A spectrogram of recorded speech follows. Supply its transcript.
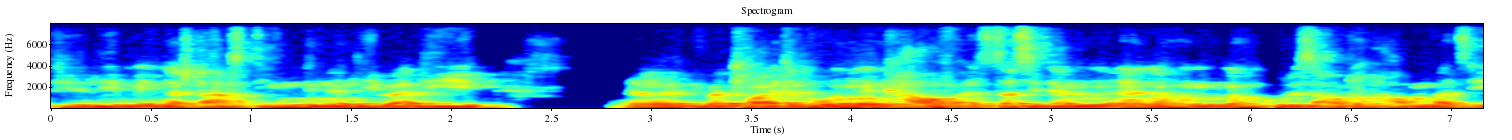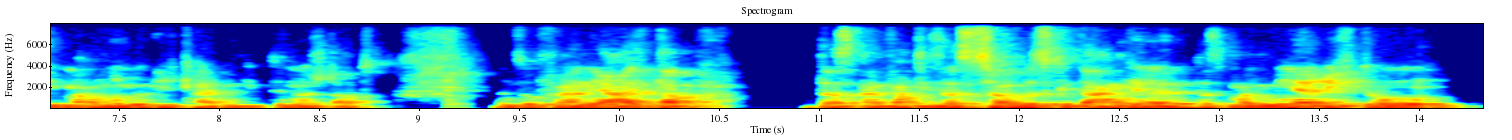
viele leben in der Stadt, die nehmen lieber die äh, überteuerte Wohnung in Kauf, als dass sie dann äh, noch, ein, noch ein cooles Auto haben, weil es eben andere Möglichkeiten gibt in der Stadt. Insofern, ja, ich glaube, dass einfach dieser Service-Gedanke, dass man mehr Richtung,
